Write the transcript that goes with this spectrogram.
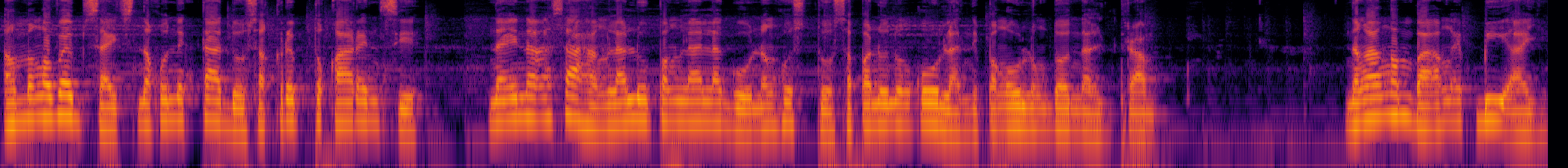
ang mga websites na konektado sa cryptocurrency na inaasahang lalo pang lalago ng husto sa panunungkulan ni Pangulong Donald Trump. Nangangamba ang FBI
